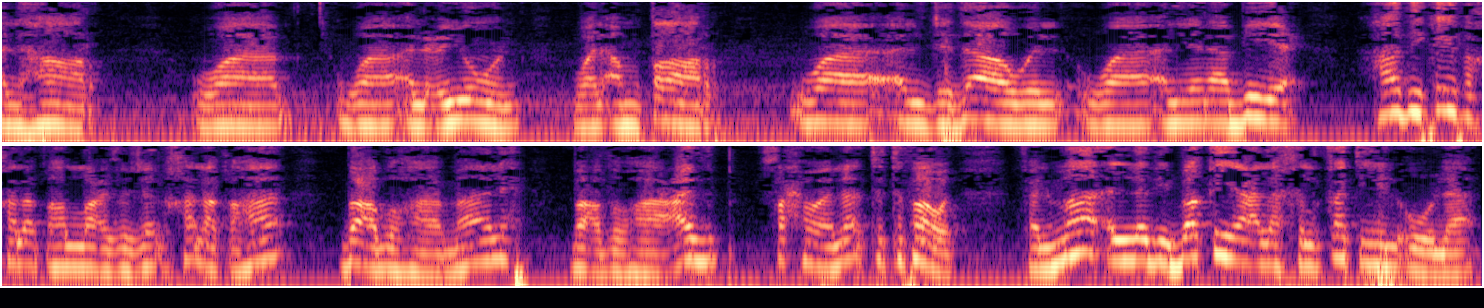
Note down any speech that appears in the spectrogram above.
الهار والعيون والأمطار والجداول والينابيع هذه كيف خلقها الله عز وجل؟ خلقها بعضها مالح بعضها عذب صح ولا لا؟ تتفاوت. فالماء الذي بقي على خلقته الأولى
